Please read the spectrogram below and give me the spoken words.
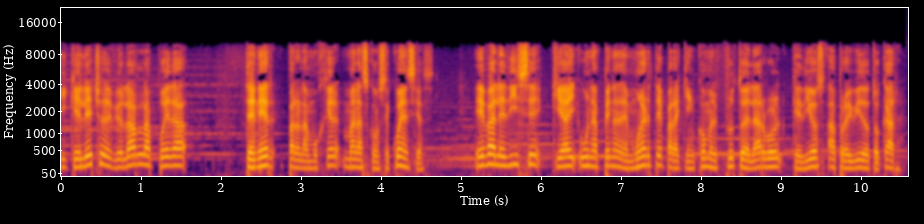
y que el hecho de violarla pueda tener para la mujer malas consecuencias. Eva le dice que hay una pena de muerte para quien come el fruto del árbol que Dios ha prohibido tocar.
